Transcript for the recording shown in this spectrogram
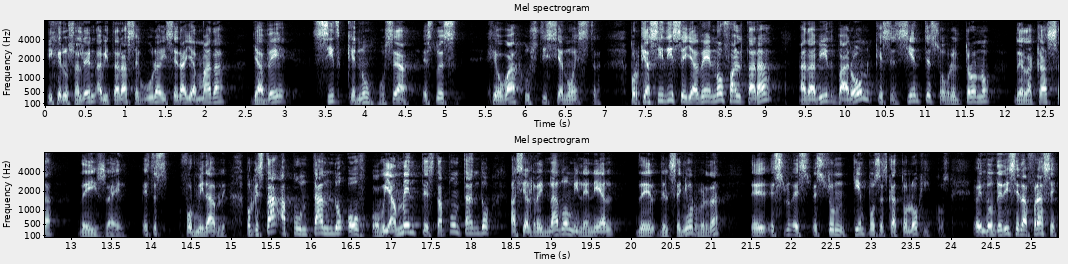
y Jerusalén habitará segura y será llamada Yahvé Sid no, o sea, esto es Jehová justicia nuestra. Porque así dice Yahvé, no faltará a David varón que se siente sobre el trono de la casa de Israel. Esto es formidable, porque está apuntando, obviamente está apuntando hacia el reinado milenial del Señor, ¿verdad? Eh, es, son tiempos escatológicos, en donde dice la frase,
